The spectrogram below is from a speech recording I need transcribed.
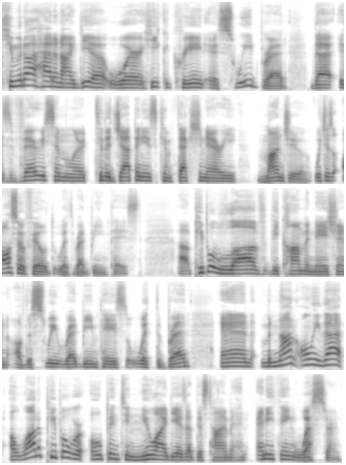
Kimura had an idea where he could create a sweet bread that is very similar to the Japanese confectionery manju, which is also filled with red bean paste. Uh, people love the combination of the sweet red bean paste with the bread, and not only that, a lot of people were open to new ideas at this time and anything Western.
